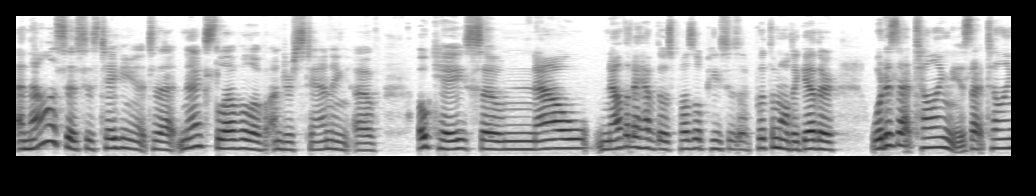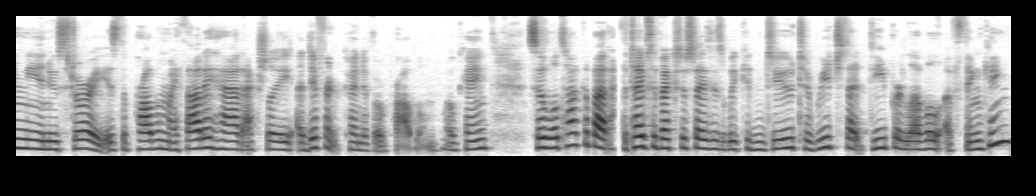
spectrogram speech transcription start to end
Analysis is taking it to that next level of understanding of okay, so now, now that I have those puzzle pieces, I've put them all together, what is that telling me? Is that telling me a new story? Is the problem I thought I had actually a different kind of a problem? Okay, so we'll talk about the types of exercises we can do to reach that deeper level of thinking,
